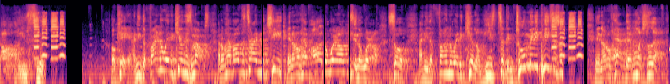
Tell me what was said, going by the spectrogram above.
Oh, you snake. Okay, I need to find a way to kill this mouse. I don't have all the time the cheese, and I don't have all the world in the world. So I need to find a way to kill him. He's taking too many pieces of and I don't have that much left.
